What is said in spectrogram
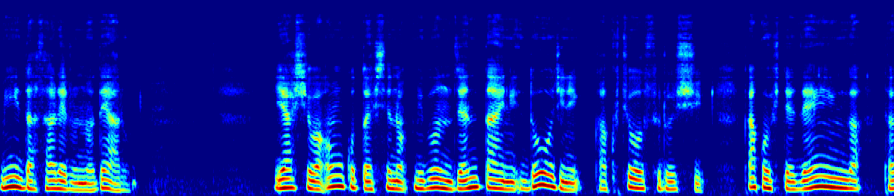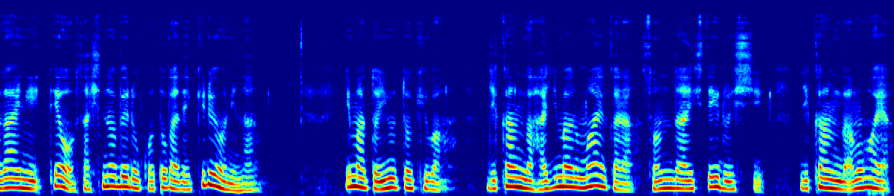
見出されるのである。癒しは恩子としての身分全体に同時に拡張するし、かくして全員が互いに手を差し伸べることができるようになる。今という時は、時間が始まる前から存在しているし、時間がもはや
